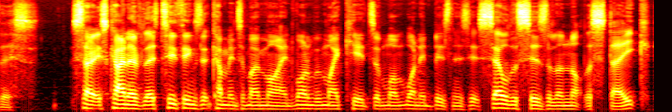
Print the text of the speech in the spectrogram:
this. So it's kind of there's two things that come into my mind. One with my kids and one one in business. It's sell the sizzle and not the steak.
